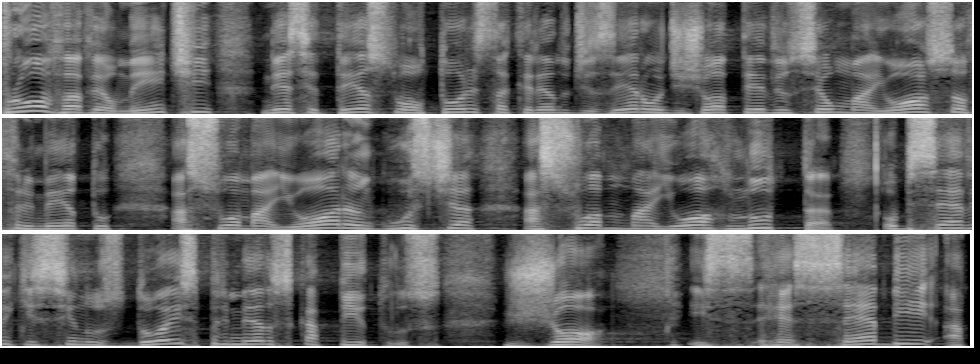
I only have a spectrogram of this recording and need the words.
Provavelmente, nesse texto, o autor está querendo dizer onde Jó teve o seu maior sofrimento, a sua maior angústia, a sua maior luta. Observe que, se nos dois primeiros capítulos Jó recebe a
